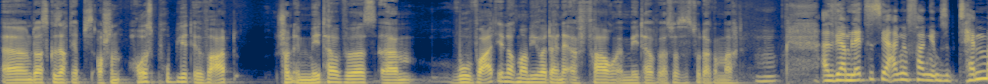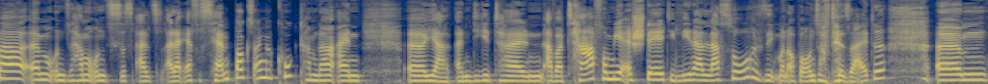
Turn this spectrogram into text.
Ähm, du hast gesagt, ihr habt es auch schon ausprobiert, ihr wart schon im Metaverse. Ähm, wo wart ihr nochmal? Wie war deine Erfahrung im Metaverse? Was hast du da gemacht? Mhm. Also wir haben letztes Jahr angefangen im September ähm, und haben uns das als allererstes Sandbox angeguckt, haben da einen, äh, ja, einen digitalen Avatar von mir erstellt, die Lena Lasso, sieht man auch bei uns auf der Seite. Ähm,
